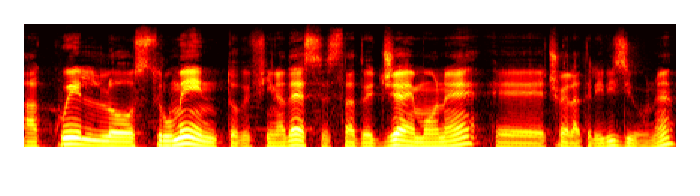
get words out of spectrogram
a quello strumento che fino adesso è stato egemone, eh, cioè la televisione,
